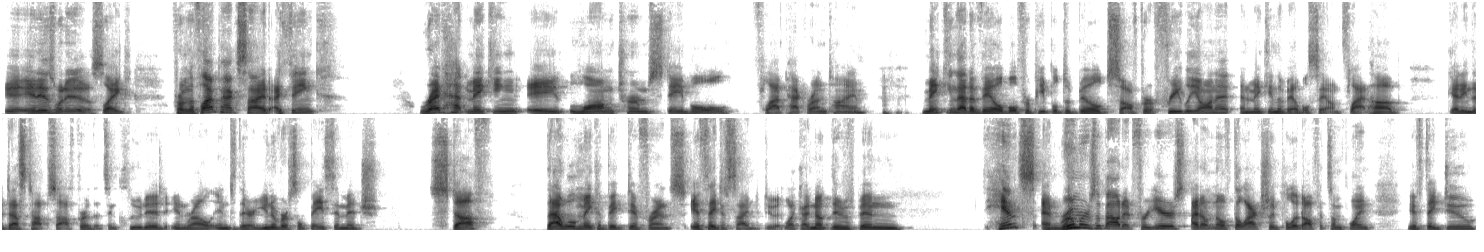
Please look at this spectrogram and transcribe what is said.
it, it is what it is. Like from the Flatpak side, I think Red Hat making a long-term stable Flatpak runtime, mm-hmm. making that available for people to build software freely on it, and making it available, say, on FlatHub, getting the desktop software that's included in RHEL into their universal base image stuff. That will make a big difference if they decide to do it. Like I know there's been hints and rumors about it for years. I don't know if they'll actually pull it off at some point. If they do,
